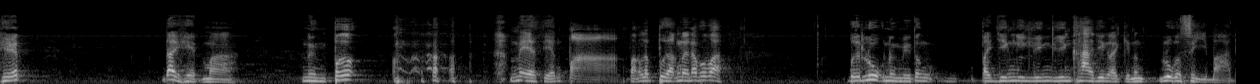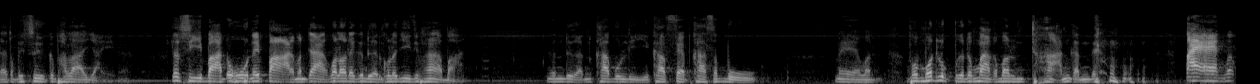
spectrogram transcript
เห็ดได้เห็ดมาหนึ่งเปอะแม่เสียงปากฟังแล้วเปลืองเลยนะเพราะว่าปืนลูกหนึ่งนี่ต้องไปยิงลิงยิงข้างยิงอะไรกินต้องลูกละสี่บาทนะต้องไปซื้อกับพลาใหญ่นะแล้วสี่บาทโอ้โหในป่ามันยากเพราะเราได้เงินเดือนคนละยี่สิบห้าบาท เงินเดือนค่าบุหรี่ค่าแฟบค่าสบู่แม่วันผมมดลูกปืนออกมากับมันหารกัน แตกแล้ว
